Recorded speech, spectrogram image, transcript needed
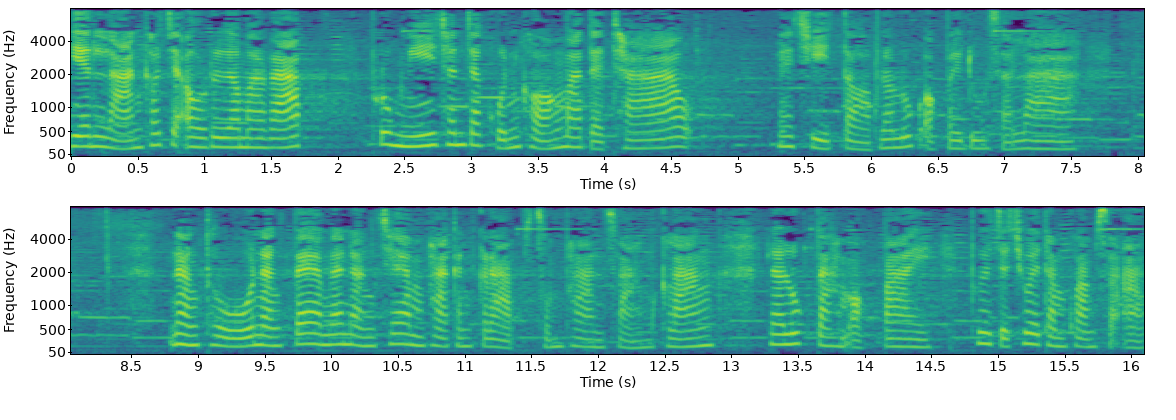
เย็นหลานเขาจะเอาเรือมารับ พรุ่งนี้ฉันจะขนของมาแต่เช้า แม่ชีตอบแล้วลุกออกไปดูศาลา นางโถ นางแต้มและนางแช่มพากันกราบสมภารสามครั้ง แล้วลุกตามออกไป เพื่อจะช่วยทำความสะอาด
